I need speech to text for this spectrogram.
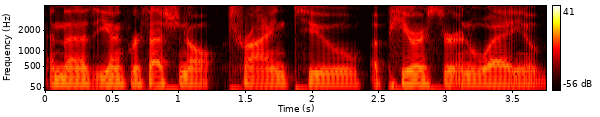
And then as a young professional, trying to appear a certain way, you know,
